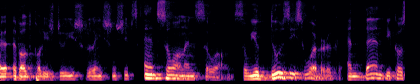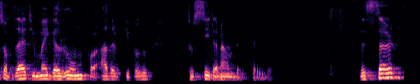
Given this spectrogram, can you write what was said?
uh, about Polish-Jewish relationships, and so on and so on. So you do this work, and then because of that, you make a room for other people to sit around the table. The third,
